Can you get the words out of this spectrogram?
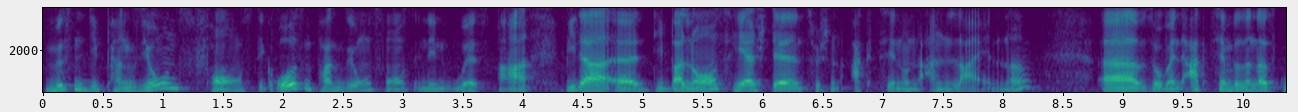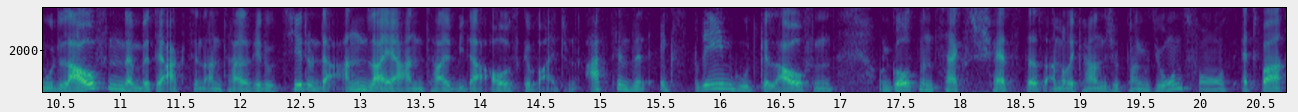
müssen die Pensionsfonds, die großen Pensionsfonds in den USA, wieder äh, die Balance herstellen zwischen Aktien und Anleihen. Ne? Äh, so, wenn Aktien besonders gut laufen, dann wird der Aktienanteil reduziert und der Anleiheanteil wieder ausgeweitet. Und Aktien sind extrem gut gelaufen und Goldman Sachs schätzt, dass amerikanische Pensionsfonds etwa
